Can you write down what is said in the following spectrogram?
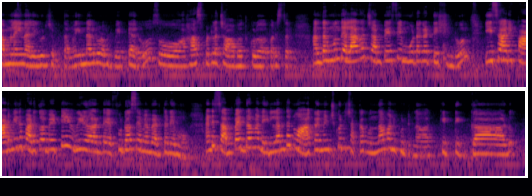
తమ్లైన్ అది కూడా చెప్తాను. ఇందాక కూడా ఒకటి పెట్టారు. సో హాస్పిటల్లో చావు పరిస్థితులు. అంతకుముందు ఎలాగో చంపేసి మూట కట్టేసిండు. ఈసారి పాడ మీద పడుకోబెట్టి వీడు అంటే ఫొటోస్ ఏమేమి పెడతాడేమో. అంటే చంపేద్దామని ఇల్లంతా నువ్వు ఆక్రమించుకొని చక్కగా ఉందాం అనుకుంటున్నావా కిట్టి గాడు.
